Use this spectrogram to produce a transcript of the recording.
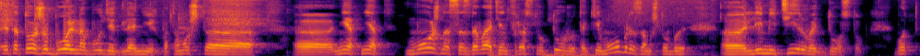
это тоже больно будет для них, потому что Э, нет, нет, можно создавать инфраструктуру таким образом, чтобы э, лимитировать доступ. Вот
